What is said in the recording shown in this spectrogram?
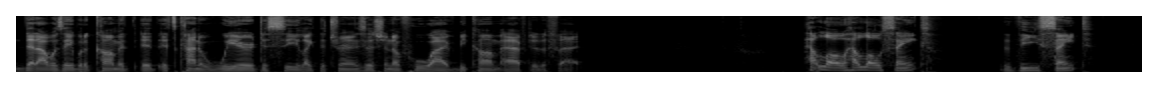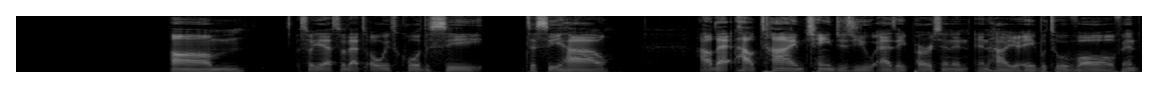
that I was able to come, it, it it's kind of weird to see like the transition of who I've become after the fact. Hello, hello, Saint, the Saint. Um, so yeah, so that's always cool to see to see how how that how time changes you as a person and and how you're able to evolve and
